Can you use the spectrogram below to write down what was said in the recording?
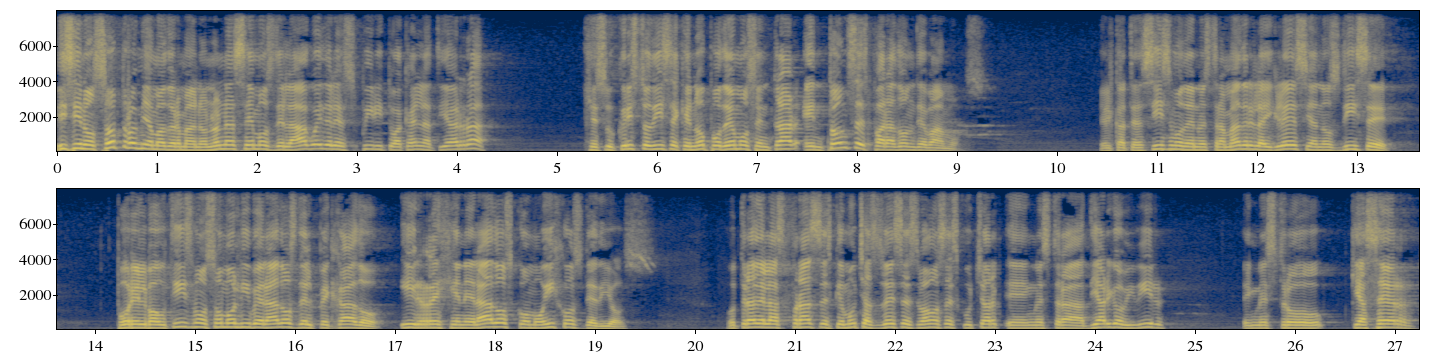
Y si nosotros, mi amado hermano, no nacemos del agua y del espíritu acá en la tierra, Jesucristo dice que no podemos entrar, entonces ¿para dónde vamos? El catecismo de nuestra Madre la Iglesia nos dice, por el bautismo somos liberados del pecado y regenerados como hijos de Dios. Otra de las frases que muchas veces vamos a escuchar en nuestra diario vivir, en nuestro quehacer,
